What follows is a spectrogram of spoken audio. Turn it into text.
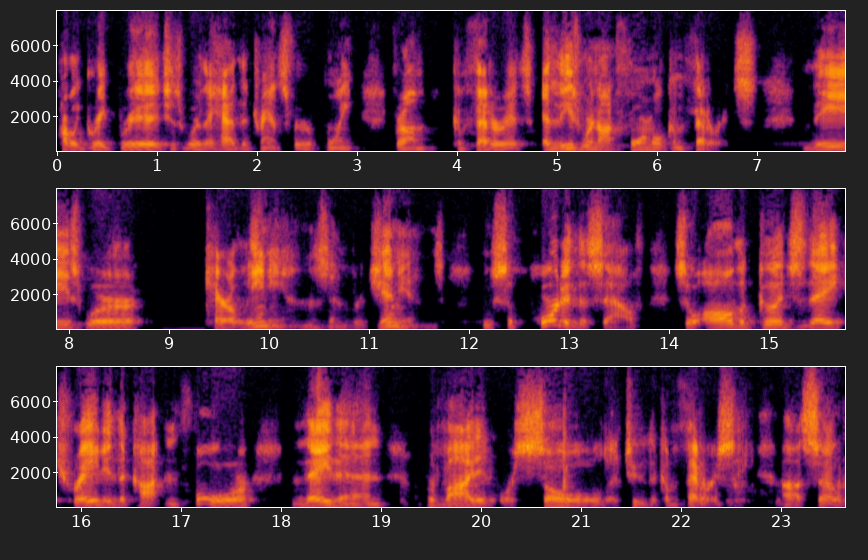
probably Great Bridge is where they had the transfer point from Confederates. And these were not formal Confederates. These were Carolinians and Virginians who supported the South. So all the goods they traded the cotton for, they then provided or sold to the Confederacy. Uh, so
